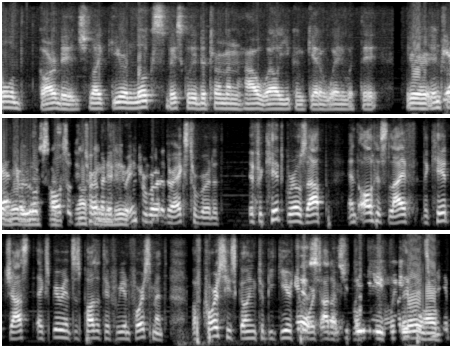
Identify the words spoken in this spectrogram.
old garbage. Like your looks basically determine how well you can get away with it. Your Yeah, and your looks also determine if you're introverted or extroverted. If a kid grows up and all his life the kid just experiences positive reinforcement, of course he's going to be geared Yes, towards other people. we- we But if how re- if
